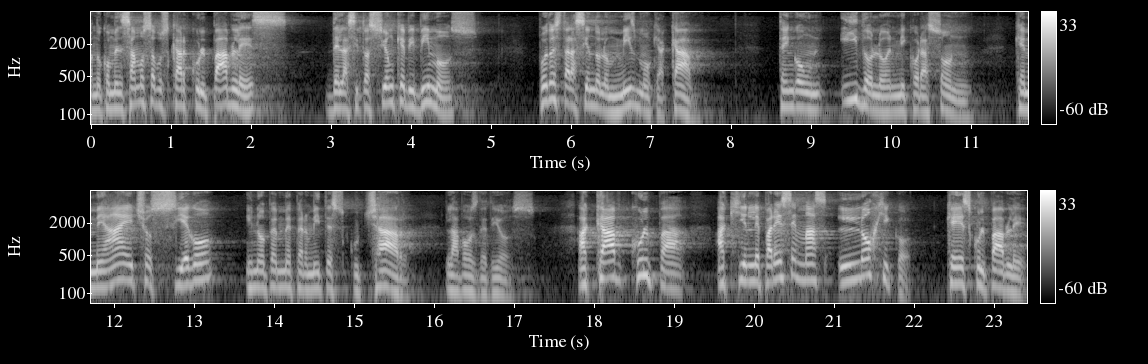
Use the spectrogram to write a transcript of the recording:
Cuando comenzamos a buscar culpables de la situación que vivimos, puedo estar haciendo lo mismo que Acab. Tengo un ídolo en mi corazón que me ha hecho ciego y no me permite escuchar la voz de Dios. Acab culpa a quien le parece más lógico que es culpable,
